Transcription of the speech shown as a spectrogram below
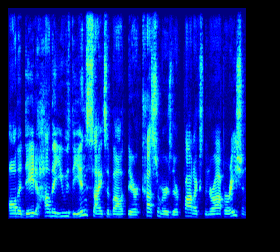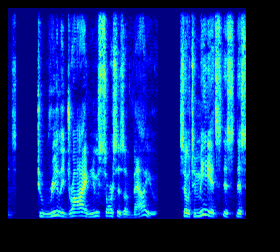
all the data, how they use the insights about their customers, their products, and their operations to really drive new sources of value. So to me, it's this, this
